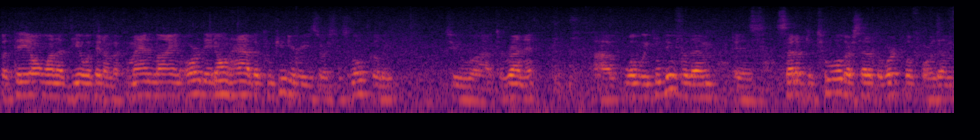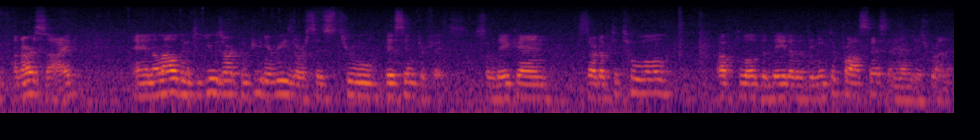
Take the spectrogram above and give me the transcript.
but they don't want to deal with it on the command line, or they don't have the computing resources locally to, uh, to run it. Uh, what we can do for them is set up the tool or set up the workflow for them on our side and allow them to use our computing resources through this interface. So they can start up the tool, upload the data that they need to process, and then just run it.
